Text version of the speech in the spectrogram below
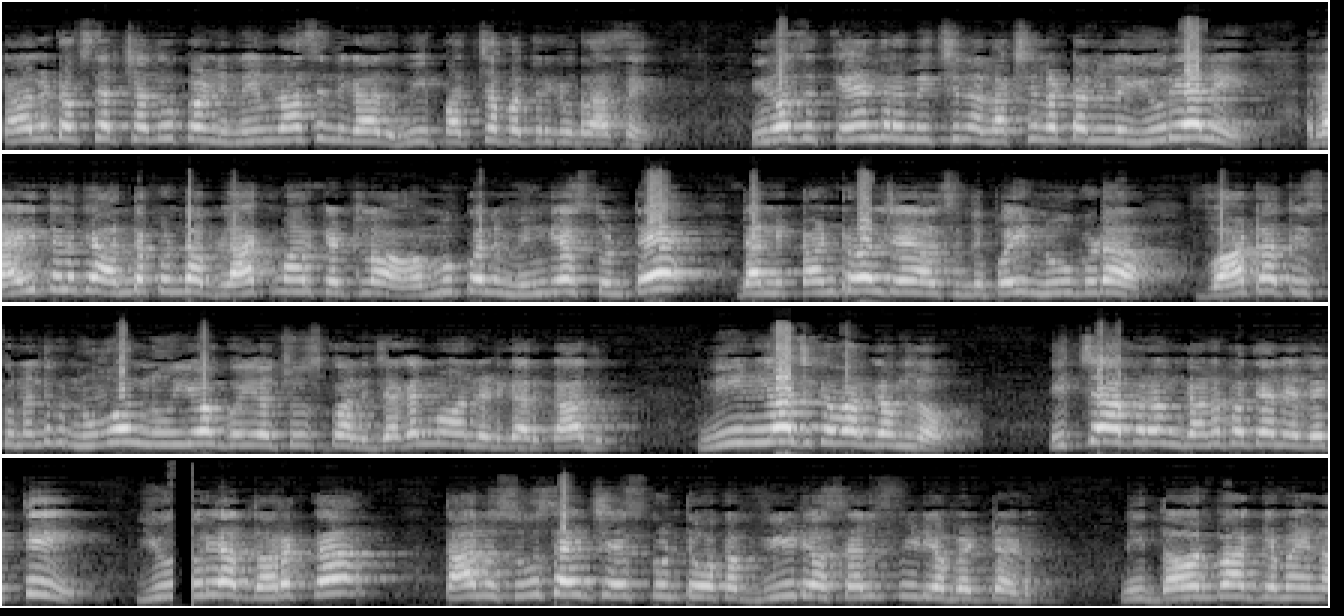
కావాలంటే ఒకసారి చదువుకోండి. మేము రాసింది కాదు. మీ పచ్చ పత్రికలు రాసాయి. ఈరోజు కేంద్రం ఇచ్చిన లక్షల టన్నుల యూరియాని రైతులకి అందకుండా బ్లాక్ మార్కెట్లో అమ్ముకొని మింగేస్తుంటే దాన్ని కంట్రోల్ చేయాల్సింది పోయి నువ్వు కూడా వాటా తీసుకున్నందుకు నువ్వో నువ్వో గుయ్యో చూసుకోవాలి. జగన్మోహన్ రెడ్డి గారు కాదు. నీ నియోజకవర్గంలో ఇచ్చాపురం గణపతి అనే వ్యక్తి యూరియా దొరక్క తాను సూసైడ్ చేసుకుంటూ ఒక వీడియో సెల్ఫ్ వీడియో పెట్టాడు. నీ దౌర్భాగ్యమైన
